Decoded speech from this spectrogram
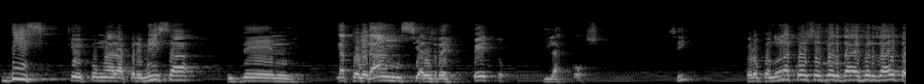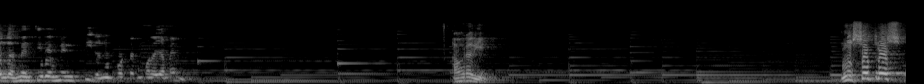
dice que con la premisa de la tolerancia, el respeto y las cosas. ¿Sí? Pero cuando una cosa es verdad, es verdad, y cuando es mentira, es mentira, no importa cómo la llamemos. Ahora bien, nosotros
